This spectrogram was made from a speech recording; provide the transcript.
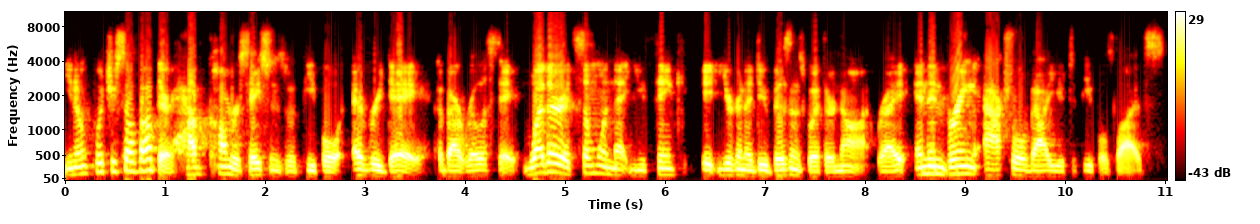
you know, put yourself out there, have conversations with people every day about real estate, whether it's someone that you think it, you're going to do business with or not, right? And then bring actual value to people's lives.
